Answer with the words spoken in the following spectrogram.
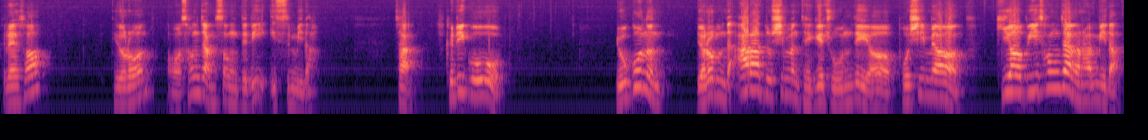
그래서 이런 성장성들이 있습니다. 자, 그리고 요거는 여러분들 알아두시면 되게 좋은데요. 보시면 기업이 성장을 합니다.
